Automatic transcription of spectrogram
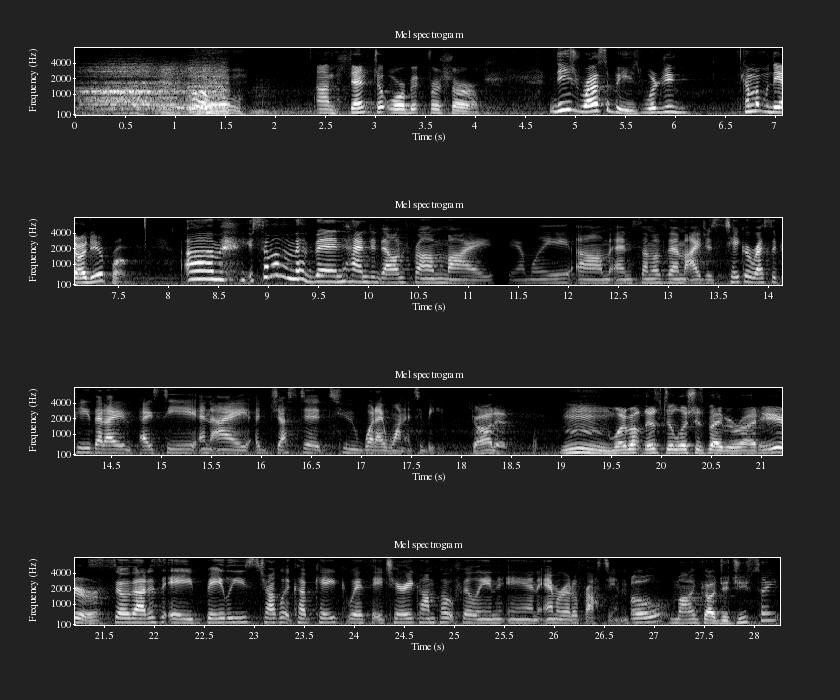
Oh, I'm sent to orbit for sure. These recipes, where did you come up with the idea from? Um, some of them have been handed down from my family, um, and some of them I just take a recipe that I, I see and I adjust it to what I want it to be. Got it. Mmm, what about this delicious baby right here? So that is a Bailey's chocolate cupcake with a cherry compote filling and amaretto frosting. Oh my god, did you say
